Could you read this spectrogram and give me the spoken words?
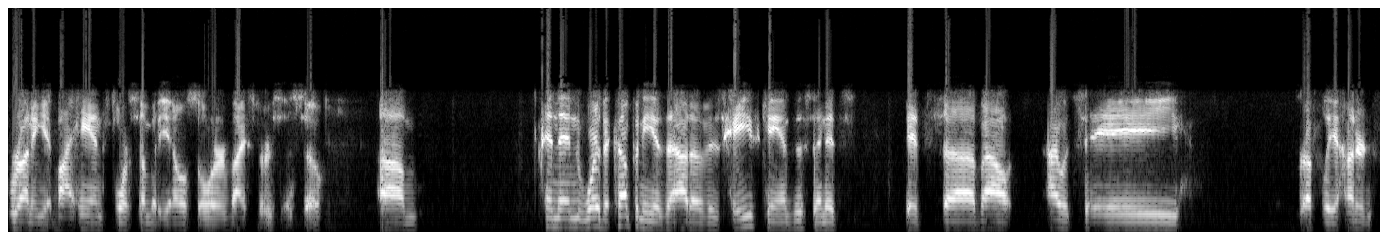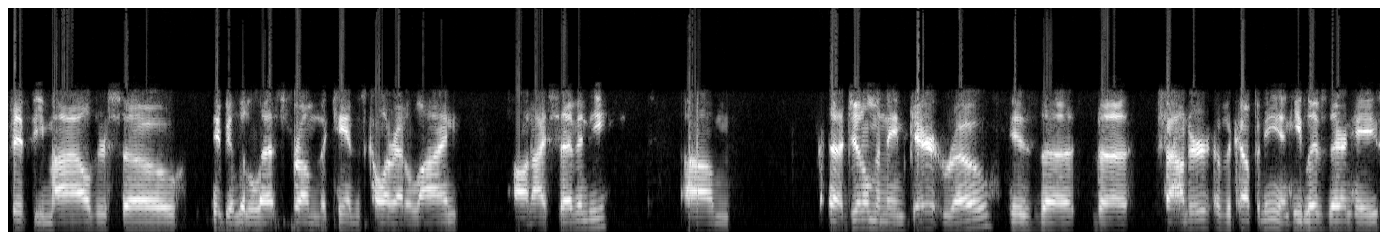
running it by hand for somebody else or vice versa. So, um, and then where the company is out of is Hays, Kansas, and it's it's uh, about I would say roughly 150 miles or so, maybe a little less from the Kansas Colorado line on I-70. Um, a gentleman named Garrett Rowe is the the founder of the company, and he lives there in Hays.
